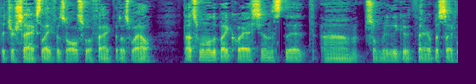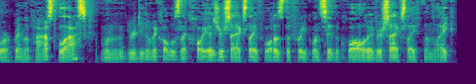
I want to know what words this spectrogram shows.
that your sex life is also affected as well that's one of the big questions that um, some really good therapists I've worked with in the past will ask when you're dealing with couples like, how is your sex life? What is the frequency, the quality of your sex life been like?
